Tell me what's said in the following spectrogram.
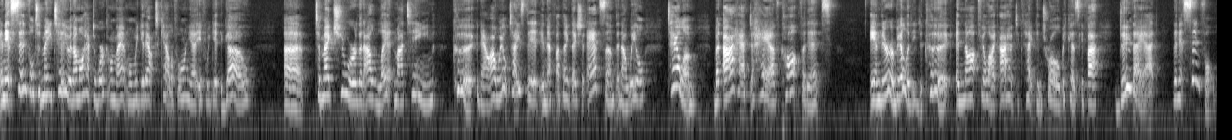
And it's sinful to me too. And I'm going to have to work on that when we get out to California if we get to go uh, to make sure that I let my team cook. Now, I will taste it. And if I think they should add something, I will tell them. But I have to have confidence in their ability to cook and not feel like I have to take control because if I do that, then it's sinful.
